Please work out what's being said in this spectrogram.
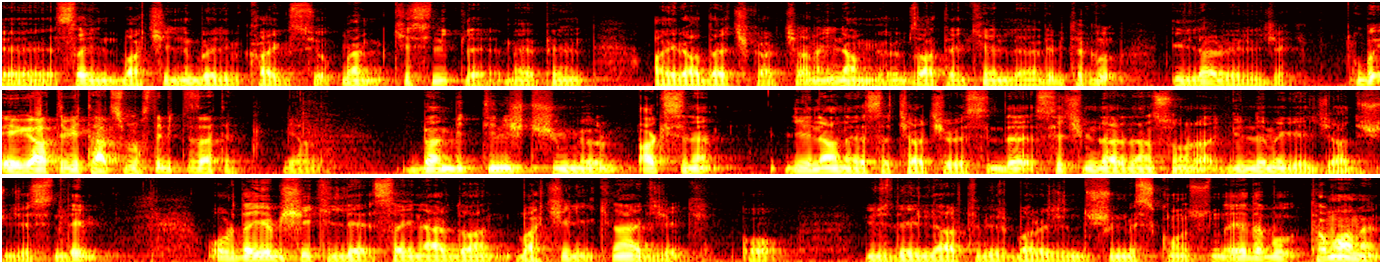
e, Sayın Bahçeli'nin böyle bir kaygısı yok. Ben kesinlikle MHP'nin ayrı aday çıkartacağına inanmıyorum. Zaten kendilerine de bir takım bu, iller verilecek. Bu altı bir tartışması da bitti zaten bir anda. Ben bittiğini hiç düşünmüyorum. Aksine yeni anayasa çerçevesinde seçimlerden sonra gündeme geleceği düşüncesindeyim. Orada ya bir şekilde Sayın Erdoğan Bahçeli ikna edecek o %50 artı bir barajın düşünmesi konusunda ya da bu tamamen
